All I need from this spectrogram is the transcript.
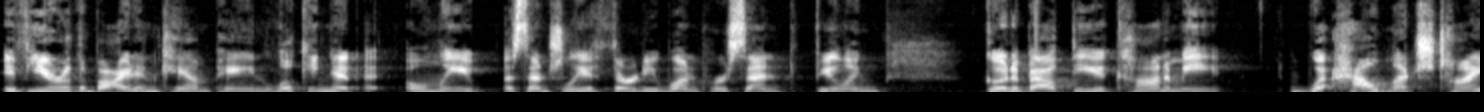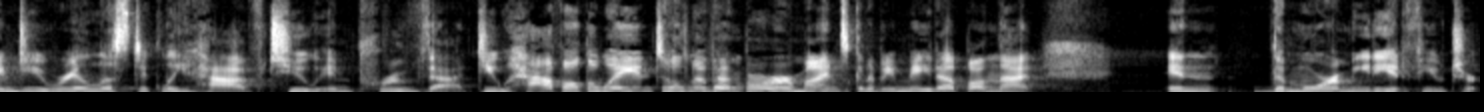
if you're the Biden campaign looking at only essentially a 31% feeling good about the economy. What, how much time do you realistically have to improve that? Do you have all the way until November, or mine's going to be made up on that in the more immediate future?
